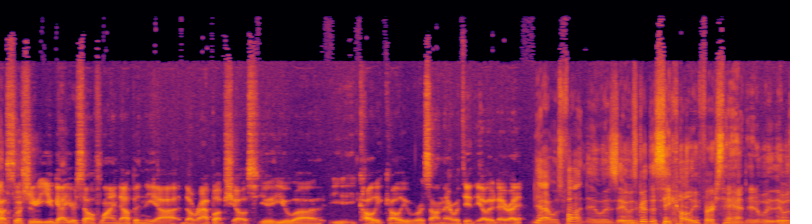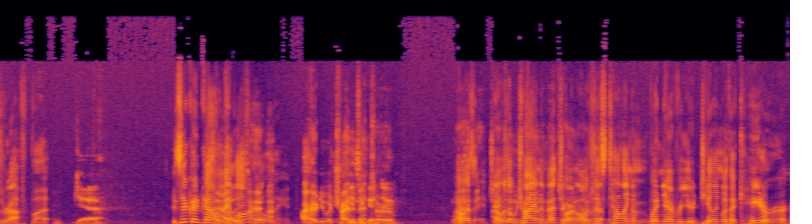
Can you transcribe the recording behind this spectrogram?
I have Augustus, you, you got yourself lined up in the uh, the wrap up shows. You you uh you, Cully Cully was on there with you the other day, right? Yeah, it was fun. It was it was good to see Cully firsthand. It was it was rough, but Yeah, he's a good guy. I Cully's- love I heard- I heard you were trying He's to mentor him. What I was happened? Jay I told wasn't me you were trying to mentor him. I was just happened? telling him whenever you're dealing with a caterer,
